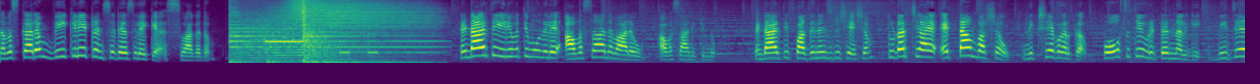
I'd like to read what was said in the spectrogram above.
നമസ്കാരം. വീക്കിലി ട്രെൻഡ്സെറ്റേഴ്സിലേക്ക് സ്വാഗതം. രണ്ടായിരത്തി ഇരുപത്തി മൂന്നിലെ അവസാന വാരവും അവസാനിക്കുന്നു. രണ്ടായിരത്തി പതിനഞ്ചിന് ശേഷം തുടർച്ചയായ എട്ടാം വർഷവും നിക്ഷേപകർക്ക് പോസിറ്റീവ് റിട്ടേൺ നൽകി വിജയ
